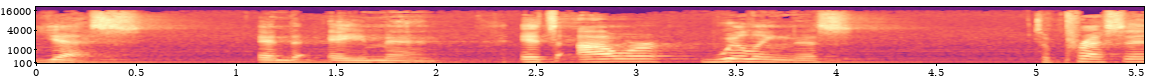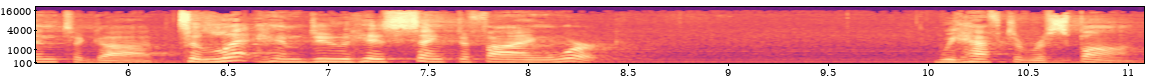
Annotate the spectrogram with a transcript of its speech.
yes and amen. It's our willingness to press into God, to let Him do His sanctifying work. We have to respond.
